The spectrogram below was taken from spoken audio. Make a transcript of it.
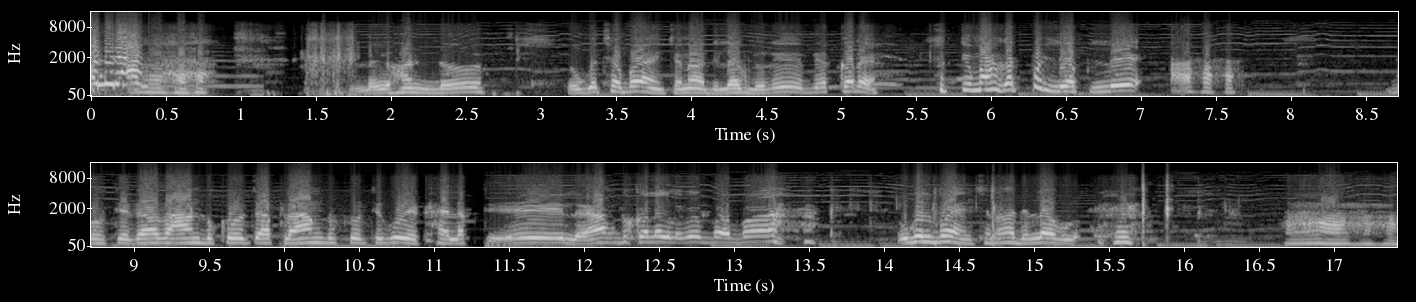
वगैरे आहे लय उगाच्या बायांच्या नादी लागलो रे बेकार आहे. सुट्टी महागात पडली आपले. आहाहा. बहुतेक आज अंग दुखवते आपलं अंग दुखवते गोळे खायला लागते. ए, लय अंग दुखा लागलं बाबा. उगल बायांच्या नादी लागलो हा हा हा.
